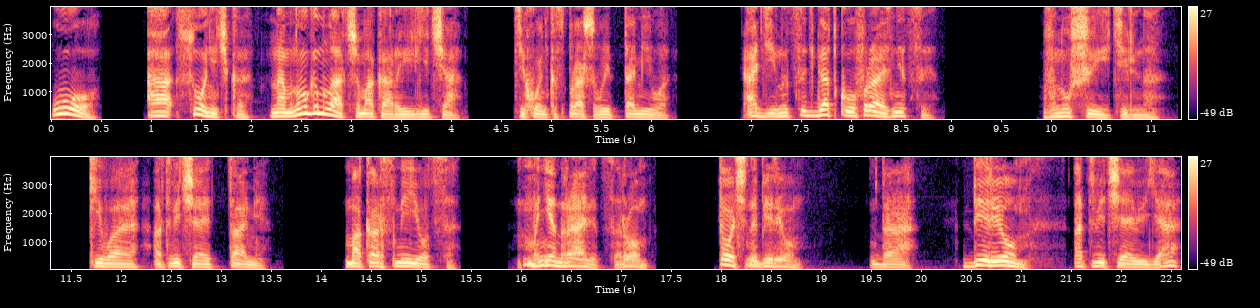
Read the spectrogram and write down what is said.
«О, а Сонечка намного младше Макара Ильича?» — тихонько спрашивает Томила. «Одиннадцать годков разницы». «Внушительно», — кивая, отвечает Тами. Макар смеется. «Мне нравится, Ром. Точно берем». «Да, берем», — отвечаю я,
